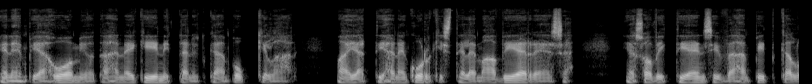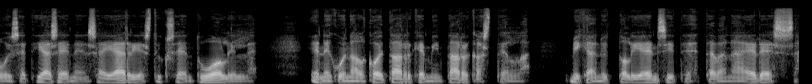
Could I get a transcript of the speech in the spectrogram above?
Enempiä huomiota hän ei kiinnittänytkään pukkilaan, vaan jätti hänen kurkistelemaan viereensä ja sovitti ensin vähän pitkäluiset jäsenensä järjestykseen tuolille, ennen kuin alkoi tarkemmin tarkastella, mikä nyt oli ensitehtävänä edessä,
